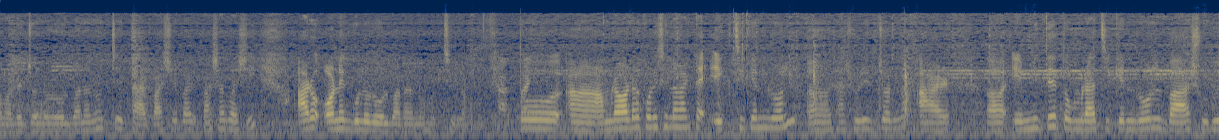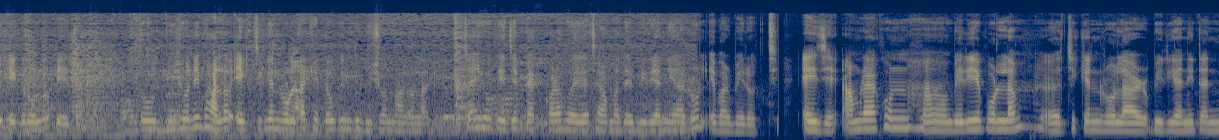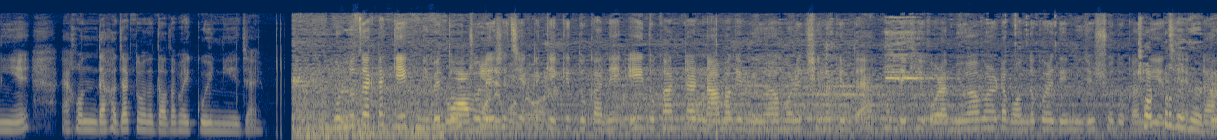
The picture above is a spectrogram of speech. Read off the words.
আমাদের জন্য রোল বানানো হচ্ছে। তার পাশে পাশাপাশি আরও অনেকগুলো রোল বানানো হচ্ছিল। তো আমরা অর্ডার করেছিলাম একটা এগ চিকেন রোল শাশুড়ির জন্য। আর এমনিতে তোমরা চিকেন রোল বা শুধু এগ রোলও পেয়ে যাবে। তো ভীষণই ভালো, এগ চিকেন রোলটা খেতেও কিন্তু ভীষণ ভালো লাগে। যাই হোক, এই যে প্যাক করা হয়ে গেছে আমাদের বিরিয়ানি আর রোল, এবার বেরোচ্ছি। এই যে, আমরা এখন বেরিয়ে পড়লাম চিকেন রোল আর বিরিয়ানিটা নিয়ে। এখন দেখা যাক তোমাদের দাদাভাই কই নিয়ে যায়। বলল তো একটা কেক নিবে তো চলে এসেছি একটা কেকের দোকানে। এই দোকানটার নাম আগে মিউ আমরে ছিল কিন্তু এখন দেখি ওরা মিউ আমরটা বন্ধ করে দিয়ে নিজস্ব দোকান দিয়েছে একটা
